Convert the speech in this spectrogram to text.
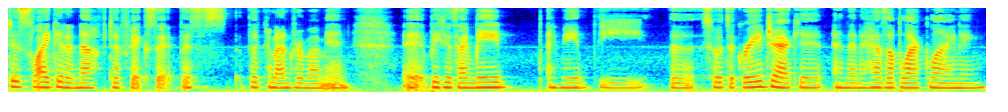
dislike it enough to fix it. This is the conundrum I'm in, it, because I made I made the the so it's a gray jacket and then it has a black lining,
